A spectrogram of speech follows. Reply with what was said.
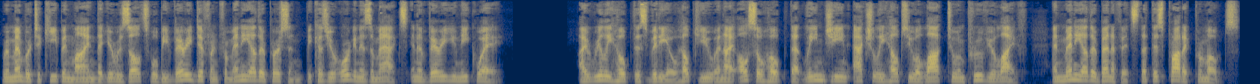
remember to keep in mind that your results will be very different from any other person because your organism acts in a very unique way. I really hope this video helped you and I also hope that Lean Gene actually helps you a lot to improve your life, and many other benefits that this product promotes.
